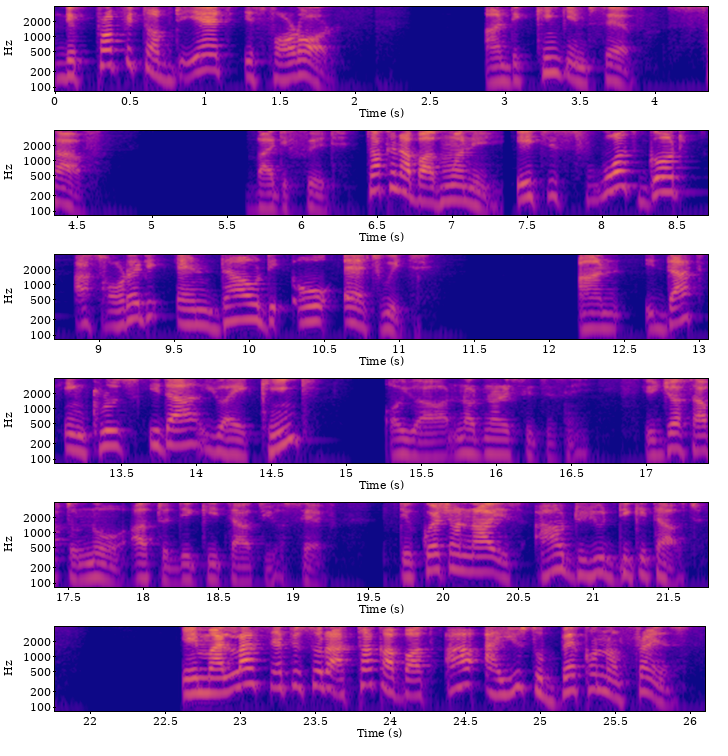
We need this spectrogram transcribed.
the profit of the earth is for all, and the king himself serve by the faith. Talking about money, it is what God has already endowed the whole earth with. And that includes either you are a king or you are an ordinary citizen. You just have to know how to dig it out yourself. The question now is, how do you dig it out? In my last episode, I talked about how I used to beckon on friends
